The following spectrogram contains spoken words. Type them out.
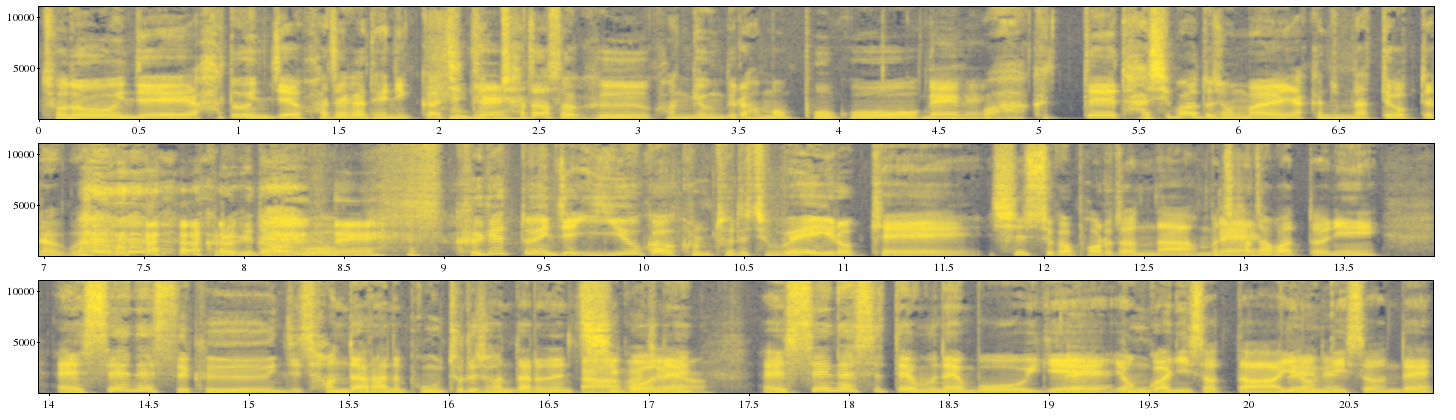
저도 이제 하도 이제 화제가 되니까 직접 네. 찾아서 그 광경들을 한번 보고 네네. 와 그때 다시 봐도 정말 약간 좀 낯뜨겁더라고요. 그러기도 하고 네. 그게 또 이제 이유가 그럼 도대체 왜 이렇게 실수가 벌어졌나 한번 네. 찾아봤더니 SNS 그 이제 전달하는 봉투 를 전달하는 아, 직원의 맞아요. SNS 때문에 뭐 이게 네. 연관이 있었다 이런 네네. 게 있었는데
